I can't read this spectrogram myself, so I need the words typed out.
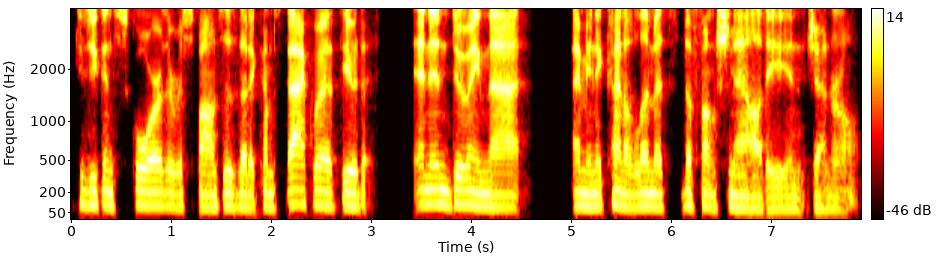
because you can score the responses that it comes back with. You'd, and in doing that, I mean, it kind of limits the functionality in general.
